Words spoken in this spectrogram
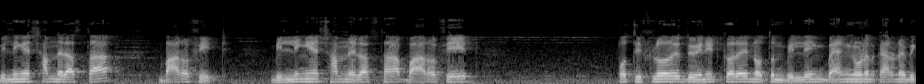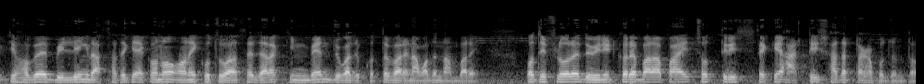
বিল্ডিংয়ের সামনে রাস্তা বারো ফিট বিল্ডিংয়ের সামনে রাস্তা বারো ফিট প্রতি ফ্লোরে দুই ইউনিট করে নতুন বিল্ডিং ব্যাংক লোনের কারণে বিক্রি হবে। বিল্ডিং রাস্তা থেকে এখনও অনেক উঁচু আছে, যারা কিনবেন যোগাযোগ করতে পারেন আমাদের নাম্বারে। প্রতি ফ্লোরে দুই ইউনিট করে ভাড়া পায় ছত্রিশ থেকে আটত্রিশ হাজার টাকা পর্যন্ত।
